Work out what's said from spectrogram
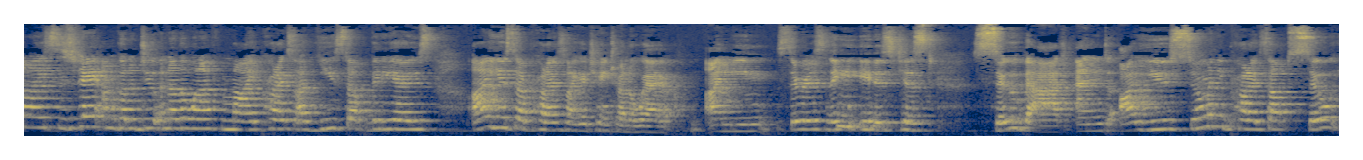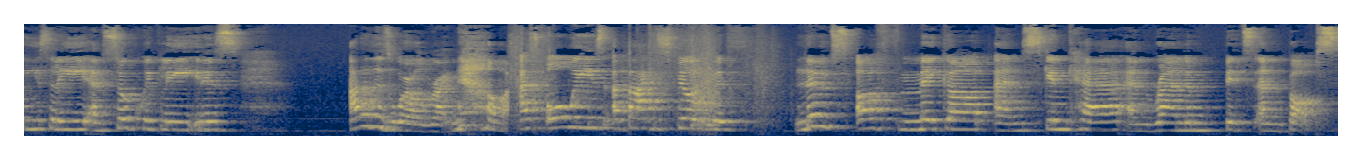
guys, so today I'm gonna do another one of my products I've used up videos. I used up products like a change underwear. I mean, seriously, it is just so bad and I use so many products up so easily and so quickly. It is out of this world right now. As always, a bag is filled with loads of makeup and skincare and random bits and bobs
